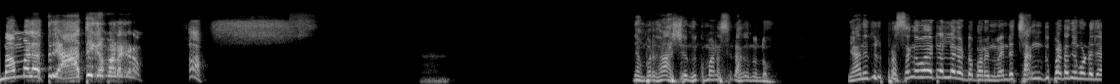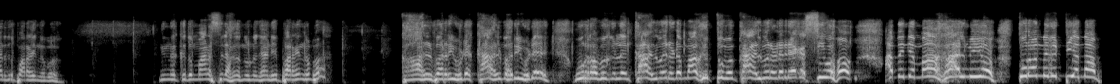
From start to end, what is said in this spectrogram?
നമ്മൾ എത്ര അധികം മടങ്ങണം. ഞാൻ പറഞ്ഞ ആശയം നിങ്ങൾക്ക് മനസ്സിലാകുന്നുണ്ടോ? ഞാനിതൊരു പ്രസംഗമായിട്ടല്ല കേട്ടോ പറയുന്നത്. എന്റെ ചങ്ക് പെടഞ്ഞുകൊണ്ട് ഞാനിത് പറയുന്നത്. നിങ്ങൾക്കിത് മനസ്സിലാകുന്നുണ്ടോ ഞാൻ ഈ പറയുന്നത്? കാൽവറിയുടെ കാൽവറിയുടെ ഉറവുകളും കാൽവറിയുടെ മഹത്വവും കാൽവറിയുടെ രഹസ്യമോ അതിന്റെ മഹാത്മിയോ തുറന്നു കിട്ടിയ നാം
